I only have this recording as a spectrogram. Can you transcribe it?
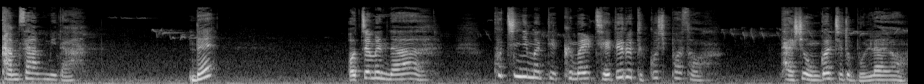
감사합니다. 네? 어쩌면 나, 코치님한테 그 말 제대로 듣고 싶어서 다시 온 걸지도 몰라요.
